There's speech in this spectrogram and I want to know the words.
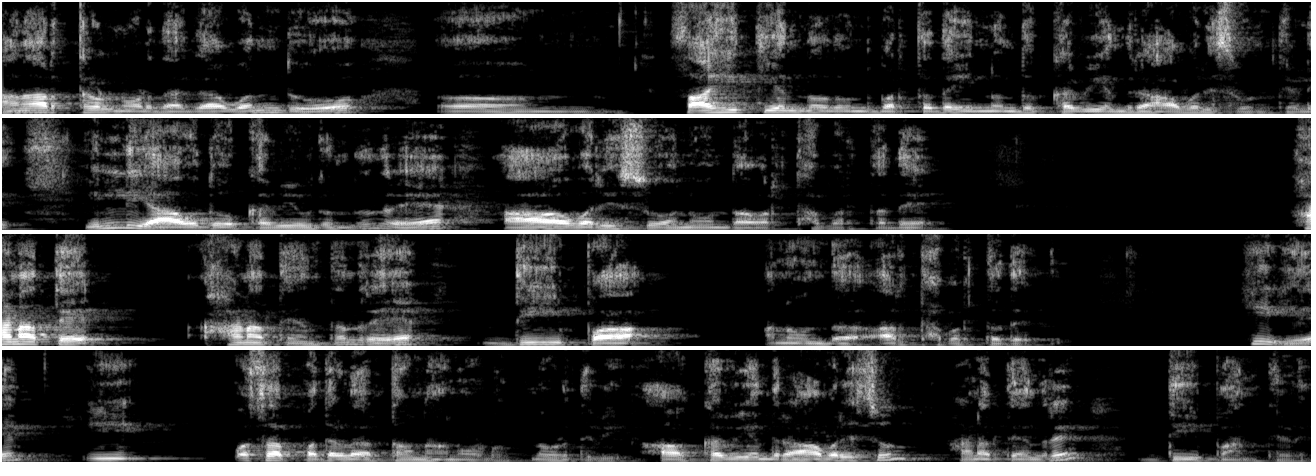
ನಾನಾರ್ಥಗಳು ನೋಡಿದಾಗ ಒಂದು ಸಾಹಿತಿ ಅನ್ನೋದೊಂದು ಬರ್ತದೆ, ಇನ್ನೊಂದು ಕವಿ ಅಂದರೆ ಆವರಿಸು ಅಂತೇಳಿ. ಇಲ್ಲಿ ಯಾವುದು ಕವಿಯುವುದು ಅಂತಂದರೆ ಆವರಿಸು ಅನ್ನೋ ಒಂದು ಅರ್ಥ ಬರ್ತದೆ. ಹಣತೆ ಹಣತೆ ಅಂತಂದರೆ ದೀಪ ಅನ್ನೋ ಒಂದು ಅರ್ಥ ಬರ್ತದೆ. ಹೀಗೆ ಈ ಹೊಸ ಪದಗಳ ಅರ್ಥವನ್ನು ನಾವು ನೋಡು, ನೋಡ್ತೀವಿ. ಆ ಕವಿ ಅಂದರೆ ಆವರಿಸು, ಹಣತೆ ಅಂದರೆ ದೀಪ ಅಂತೇಳಿ.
